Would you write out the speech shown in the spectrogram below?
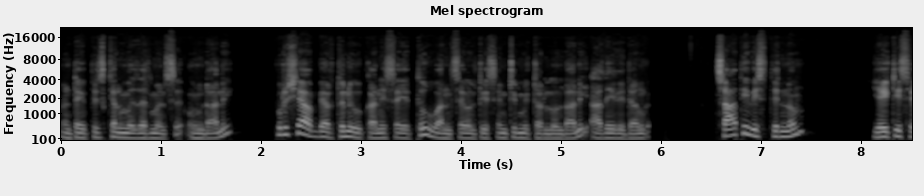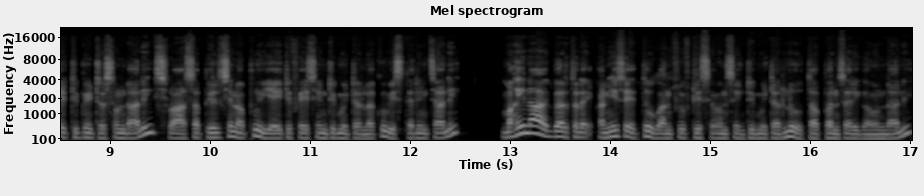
అంటే ఫిజికల్ మెజర్మెంట్స్ ఉండాలి. పురుష అభ్యర్థులు కనీస ఎత్తు వన్ సెవెంటీ సెంటీమీటర్లు ఉండాలి. అదేవిధంగా ఛాతి విస్తీర్ణం ఎయిటీ సెంటీమీటర్స్ ఉండాలి. శ్వాస పీల్చినప్పుడు ఎయిటీ ఫైవ్ సెంటీమీటర్లకు విస్తరించాలి. మహిళా అభ్యర్థుల కనీస ఎత్తు వన్ ఫిఫ్టీ సెవెన్ సెంటీమీటర్లు తప్పనిసరిగా ఉండాలి.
